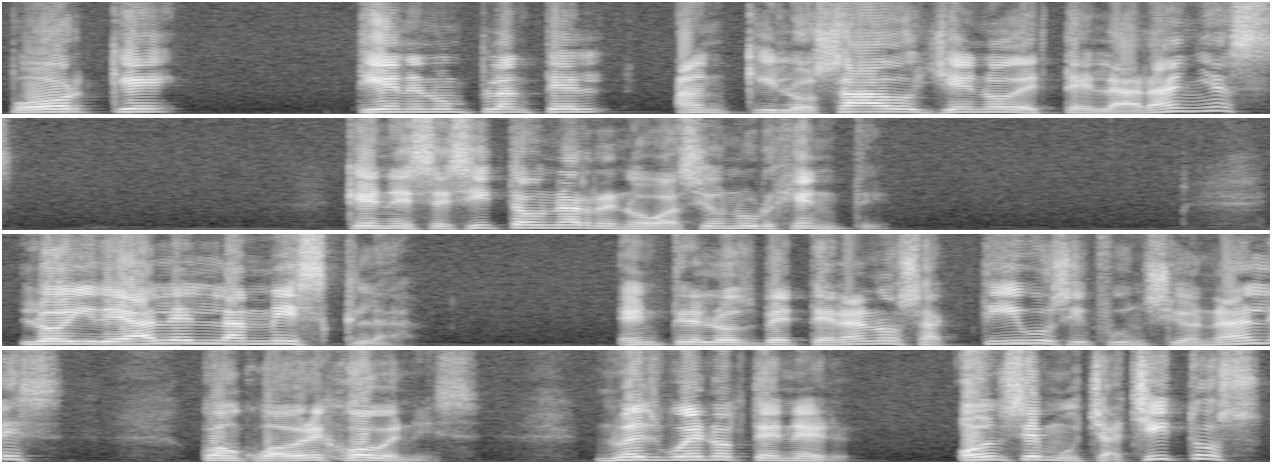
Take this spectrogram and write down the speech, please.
porque tienen un plantel anquilosado, lleno de telarañas, que necesita una renovación urgente. Lo ideal es la mezcla entre los veteranos activos y funcionales con jugadores jóvenes. No es bueno tener 11 muchachitos,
